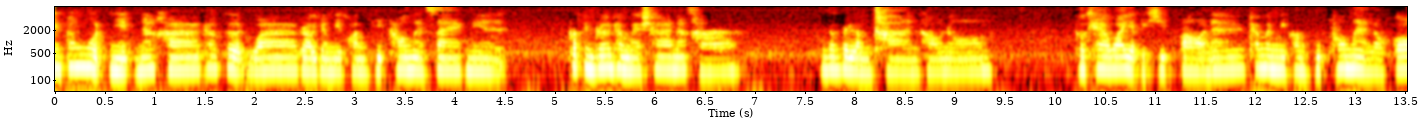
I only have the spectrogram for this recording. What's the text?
ไม่ต้องหงุดหงิดนะคะ ถ้าเกิดว่าเรายังมีความคิดเข้ามาแทรกเนี่ย ก็เป็นเรื่องธรรมชาตินะคะไม่ต้องไปลำคาญเขาเนาะก็แค่ว่าอย่าไปคิดต่อนะ ถ้ามันมีความคิดเข้ามาเราก็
